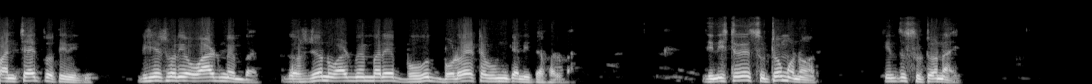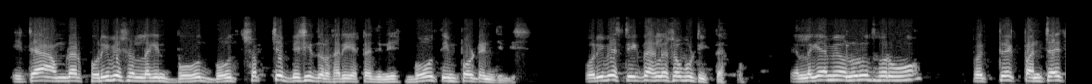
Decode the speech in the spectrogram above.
পঞ্চায়েত প্রতিনিধি, বিশেষ করে ওয়ার্ড মেম্বার দশজন ওয়ার্ড মেম্বারে বহুত বড় একটা ভূমিকা নিতে পারবা। জিনিসটাতে ছোট মনে হয় কিন্তু ছোট নাই। এটা আমরার পরিবেশের লাগিন বহুত বহুত সবচেয়ে বেশি দরকারি একটা জিনিস, বহুত ইম্পর্টেন্ট জিনিস। পরিবেশ ঠিক থাকলে সবু ঠিক থাকব। এর লাগে আমি অনুরোধ করব প্রত্যেক পঞ্চায়েত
